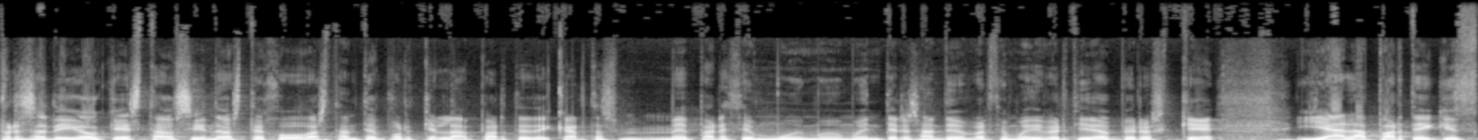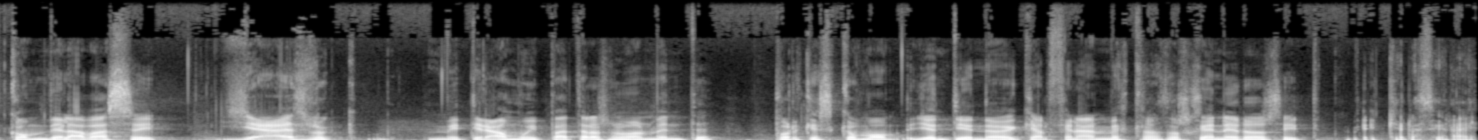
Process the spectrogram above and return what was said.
por eso digo que he estado siguiendo este juego bastante porque la parte de cartas me parece muy, muy, muy interesante, me parece muy divertida, pero es que ya la parte de XCOM de la base ya es lo que me tiraba muy para atrás normalmente. Porque es como, yo entiendo ¿eh? que al final mezclas dos géneros y, quiero decir, ay,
